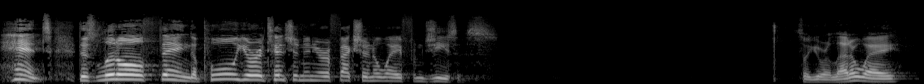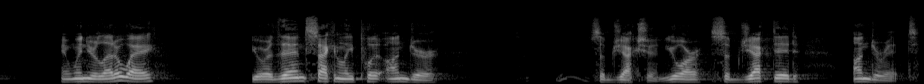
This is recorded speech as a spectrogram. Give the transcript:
hint, this little thing to pull your attention and your affection away from Jesus. So you are led away, and when you're led away, you are then, secondly, put under subjection. You are subjected under it.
